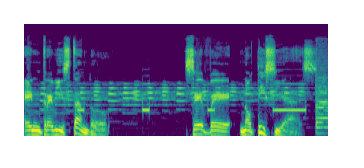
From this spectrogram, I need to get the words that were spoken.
Entrevistando CB Noticias.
